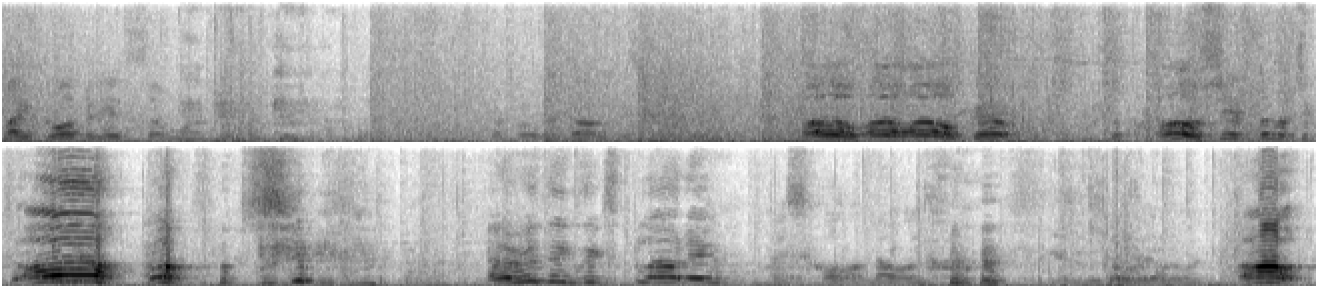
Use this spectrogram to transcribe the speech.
might go up and hit someone. Careful the dog is moving. Oh, oh, oh, go. Oh shit! So much. Oh, oh shit! Everything's exploding. Nice call on that one. Kill the other one. Oh!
